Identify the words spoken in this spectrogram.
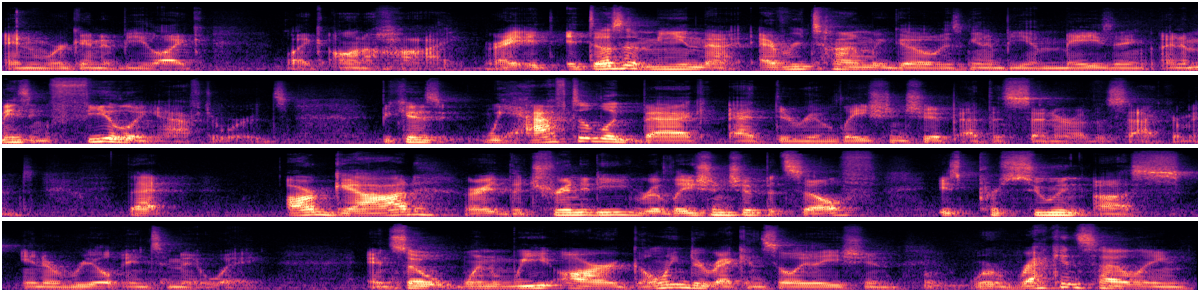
and we're going to be like, like on a high, right? It, it doesn't mean that every time we go is going to be amazing, an amazing feeling afterwards, because we have to look back at the relationship at the center of the sacrament. That our God, right, the Trinity relationship itself is pursuing us in a real intimate way. And so when we are going to reconciliation, we're reconciling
